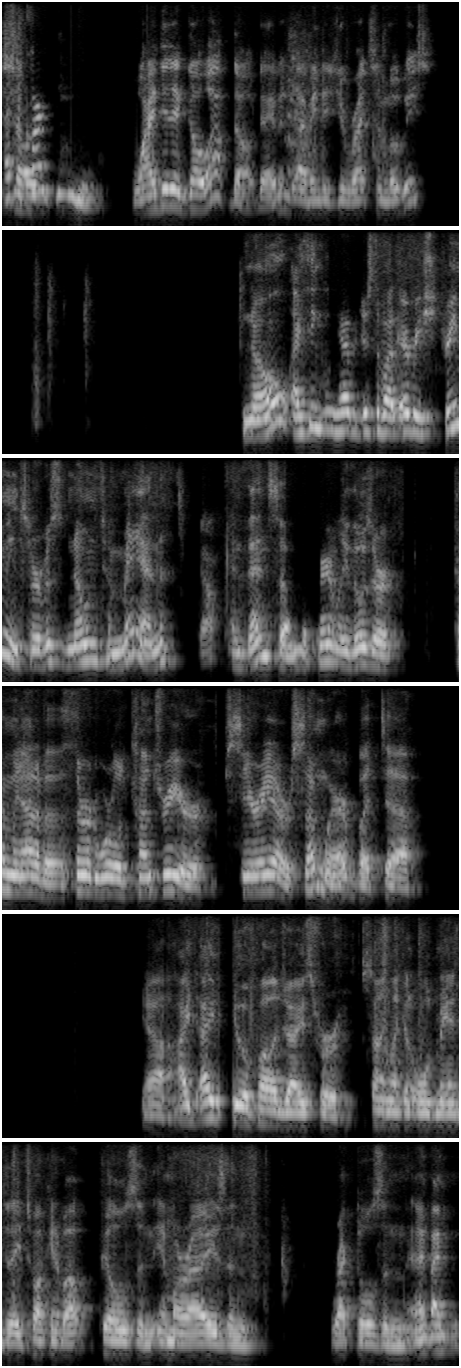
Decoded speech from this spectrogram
so why did it go up though, David? I mean, did you rent some movies? No, I think we have just about every streaming service known to man. Yeah. And then some. Apparently, those are coming out of a third world country or Syria or somewhere. But uh, yeah, I, I do apologize for sounding like an old man today talking about pills and MRIs and rectals. And, and I, I,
